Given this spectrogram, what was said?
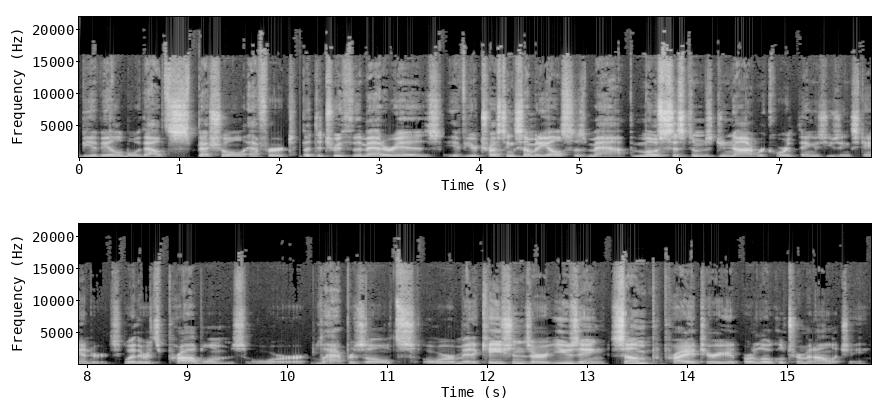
be available without special effort. But the truth of the matter is, if you're trusting somebody else's map, most systems do not record things using standards, whether it's problems or lab results or medications are using some proprietary or local terminology.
